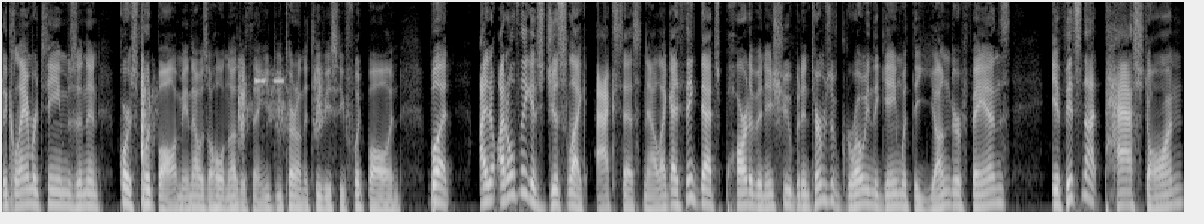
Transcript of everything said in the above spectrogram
the glamour teams, and then of course, football. I mean, that was a whole other thing. You, you turn on the TVC football, and but I don't. I don't think it's just like access now. Like I think that's part of an issue. But in terms of growing the game with the younger fans, if it's not passed on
